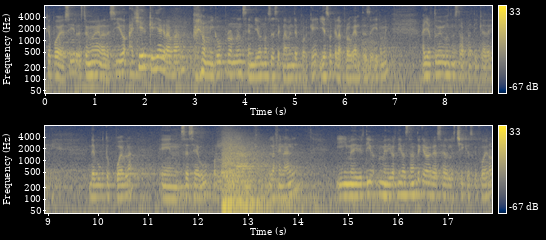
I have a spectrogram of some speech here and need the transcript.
¿qué puedo decir? Estoy muy agradecido. Ayer quería grabar, pero mi GoPro no encendió, no sé exactamente por qué. Y eso que la probé antes de irme. Ayer tuvimos nuestra plática de, de Booktube Puebla en CCU por lo de la, la Fenali. Y me divertí, me divertí bastante. Quiero agradecer a las chicas que fueron,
